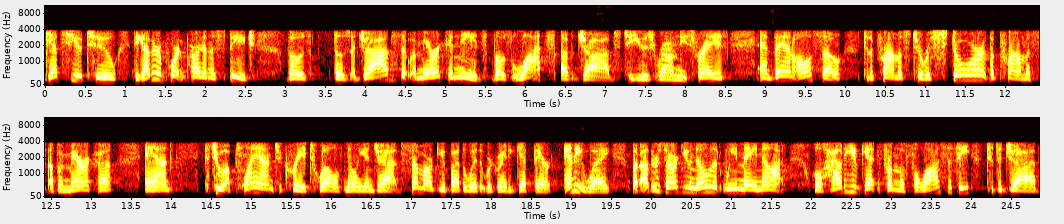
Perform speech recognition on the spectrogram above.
gets you to the other important part in the speech, those those jobs that America needs, those lots of jobs, to use Romney's phrase, and then also to the promise to restore the promise of America and to a plan to create 12 million jobs. Some argue, by the way, that we're going to get there anyway, but others argue no, that we may not. Well, how do you get from the philosophy to the jobs?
